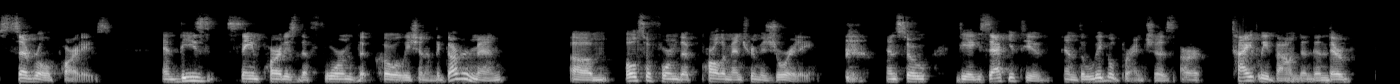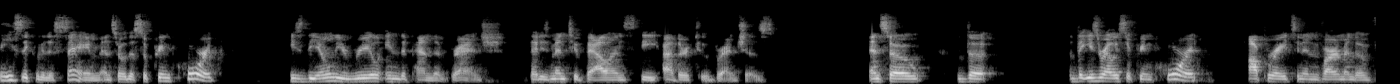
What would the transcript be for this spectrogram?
several parties. And these same parties that form the coalition and the government um, also form the parliamentary majority. and so the executive and the legal branches are tightly bounded and they're basically the same. And so the Supreme Court is the only real independent branch that is meant to balance the other two branches. And so the the Israeli Supreme Court operates in an environment of,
